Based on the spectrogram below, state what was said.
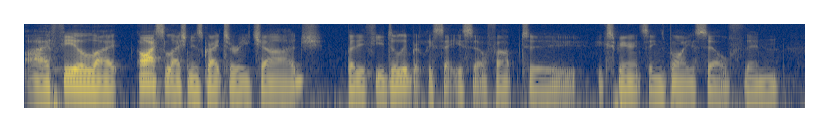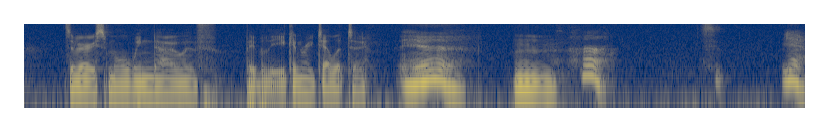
I feel like isolation is great to recharge, but if you deliberately set yourself up to experience things by yourself, then it's a very small window of people that you can retell it to. Yeah. Mm. Huh. It's- yeah,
